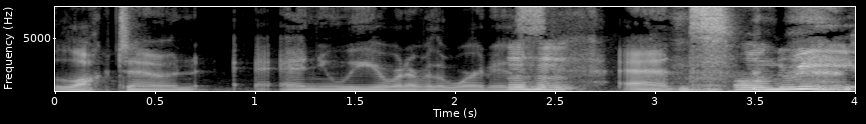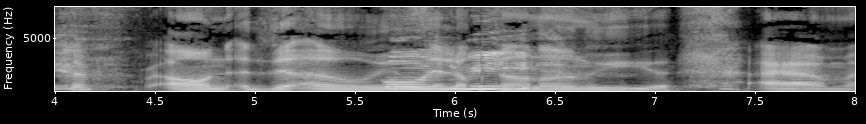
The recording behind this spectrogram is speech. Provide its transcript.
lockdown ennui or whatever the word is, and Ennui. the on the, oh, the lockdown ennui. Um,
